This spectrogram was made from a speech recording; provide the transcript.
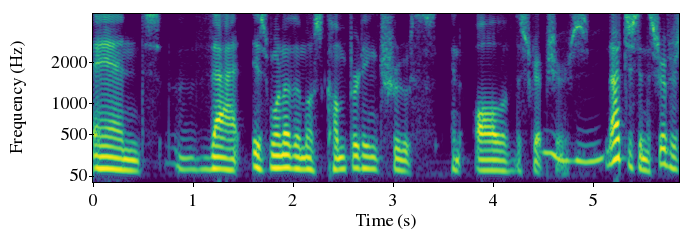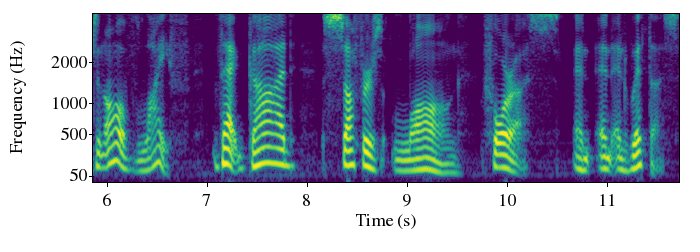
And that is one of the most comforting truths in all of the scriptures. Mm-hmm. Not just in the scriptures, in all of life. That God suffers long for us and, and, and with us.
